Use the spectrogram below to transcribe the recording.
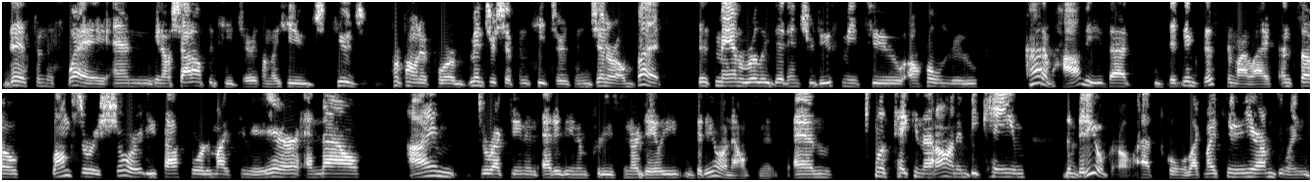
this in this way. And, you know, shout out to teachers. I'm a huge, huge proponent for mentorship and teachers in general. But this man really did introduce me to a whole new kind of hobby that didn't exist in my life. And so, long story short, you fast forward to my senior year, and now I'm directing and editing and producing our daily video announcements and was taking that on and became the video girl at school. Like my senior year, I'm doing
